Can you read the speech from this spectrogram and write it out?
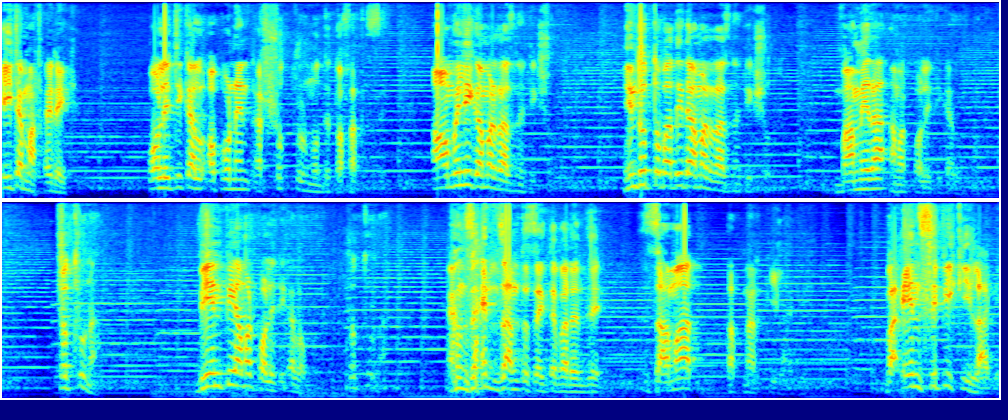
এইটা মাথায় রেখে। পলিটিক্যাল অপোনেন্ট আর শত্রুর মধ্যে তফাৎ আছে। আওয়ামী লীগ আমার রাজনৈতিক শত্রু। হিন্দুত্ববাদীরা আমার রাজনৈতিক শত্রু। বামেরা আমার পলিটিক্যাল শত্রু না। বিএনপি আমার পলিটিক্যাল শত্রু না। এখন জান- জানতে চাইতে পারেন যে জামাত আপনার কি লাগে? বা এনসিপি কি লাগে?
